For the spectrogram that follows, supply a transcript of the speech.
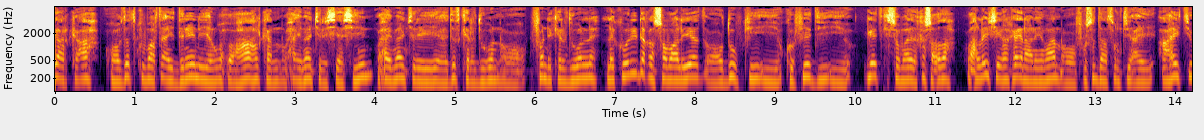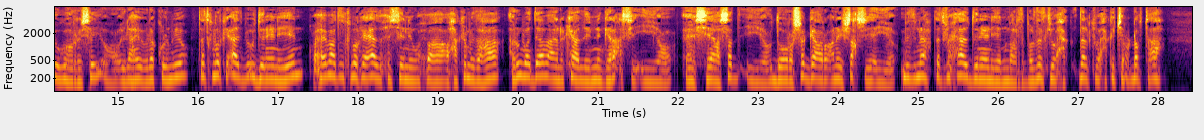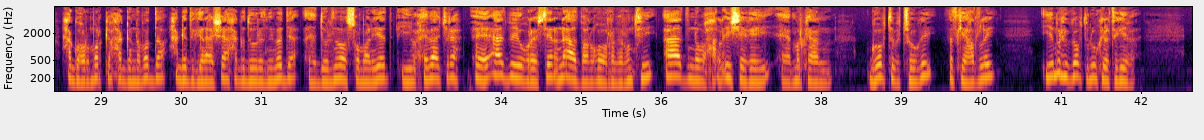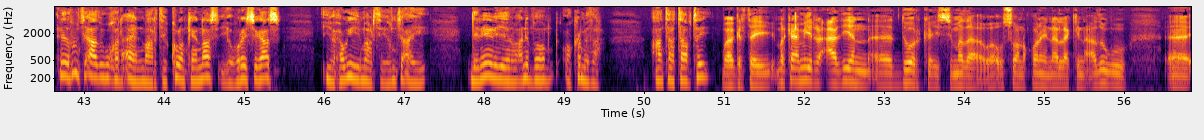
gaarka ah oo dadku maarta ay danaynayeen wuxuu ahaa halkan waxaa imaan jiray siyaasiyiin waxaa imaan jiray dad kala duwan oo fani kala duwan leh. Laakiin weli dhaqan soomaaliyeed oo duubkii iyo koofiyadii iyo geedkii soomaalida ka socda waxaa la sheegay halkan inaan imaan oo fursaddaas runtii ay ahayd tii ugu horreysay oo ilaahay ula kulmiyo. Dadku marka aad bay u danaynayeen waxyaabaha dadku marka aad u xiisaynayeen waxaa ka mid ahaa anigu maadaama aanan ka hadlaynin ganacsi iyo siyaasad iyo doorasho gaaro aniga shaksiga iyo midna. Dadku waxay aad u danaynayeen maarata bal dalkii waxa ka jiro dhabta ah xagga horumarka xagga nabadda xagga deganaanshaha xagga dowladnimada dowladnimada soomaaliyeed iyo waxyaabaha jira. Aad bay wareysteen ana aad baan uga warramay runtii. Aadna waxaa la ii sheegay markaan goobtaba joogay dadkii hadlay iyo markii goobta lagu kala tegeyba. Inay runtii aad ugu qanceen maarata kulankeenaas iyo wareysigaas iyo xogihii maarata runtii ay danaynayeen oo ani badan oo ka mid ah. Aan taataabtay waa gartay marka amiir caadiyan doorka isimada waa u soo noqonaynaa laakiin adigu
